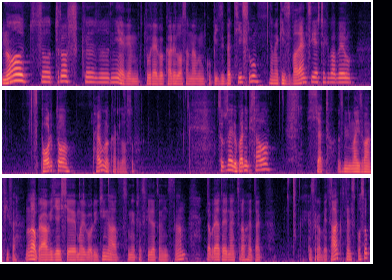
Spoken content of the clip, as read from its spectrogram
No, co troszkę, nie wiem, którego Carlosa miałbym kupić z Betisu. Tam jakiś z Walencji jeszcze chyba był. Z Porto. Pełno Carlosów. Co tutaj dokładnie pisało? Shit, zminimalizowałem FIFA. No dobra, widzieliście mojego origina, w sumie przez chwilę to nic tam. Dobra, ja to jednak trochę tak zrobię, tak? W ten sposób.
